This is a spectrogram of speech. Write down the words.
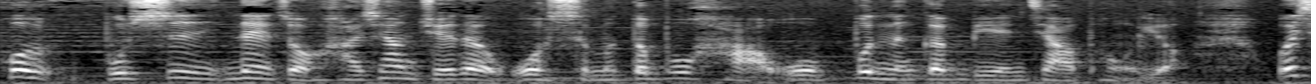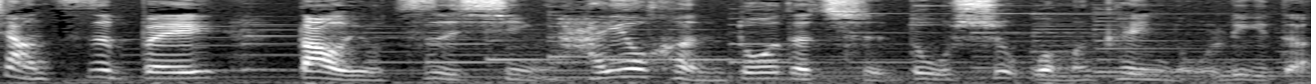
或不是那种好像觉得我什么都不好，我不能跟别人交朋友。我想自卑到有自信，还有很多的尺度是我们可以努力的。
